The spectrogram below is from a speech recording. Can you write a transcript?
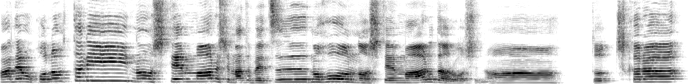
まあでもこの二人の視点もあるしまた別の方の視点もあるだろうしな。どっちから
